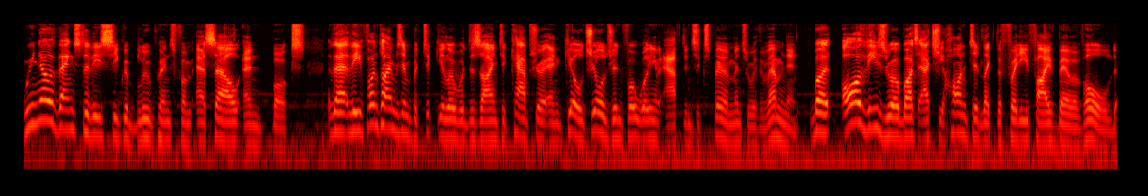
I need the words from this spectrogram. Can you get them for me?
We know thanks to these secret blueprints from SL and books, that the fun times in particular were designed to capture and kill children for William Afton's experiments with Remnant. But all these robots actually haunted like the Freddy Fazbear of old.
